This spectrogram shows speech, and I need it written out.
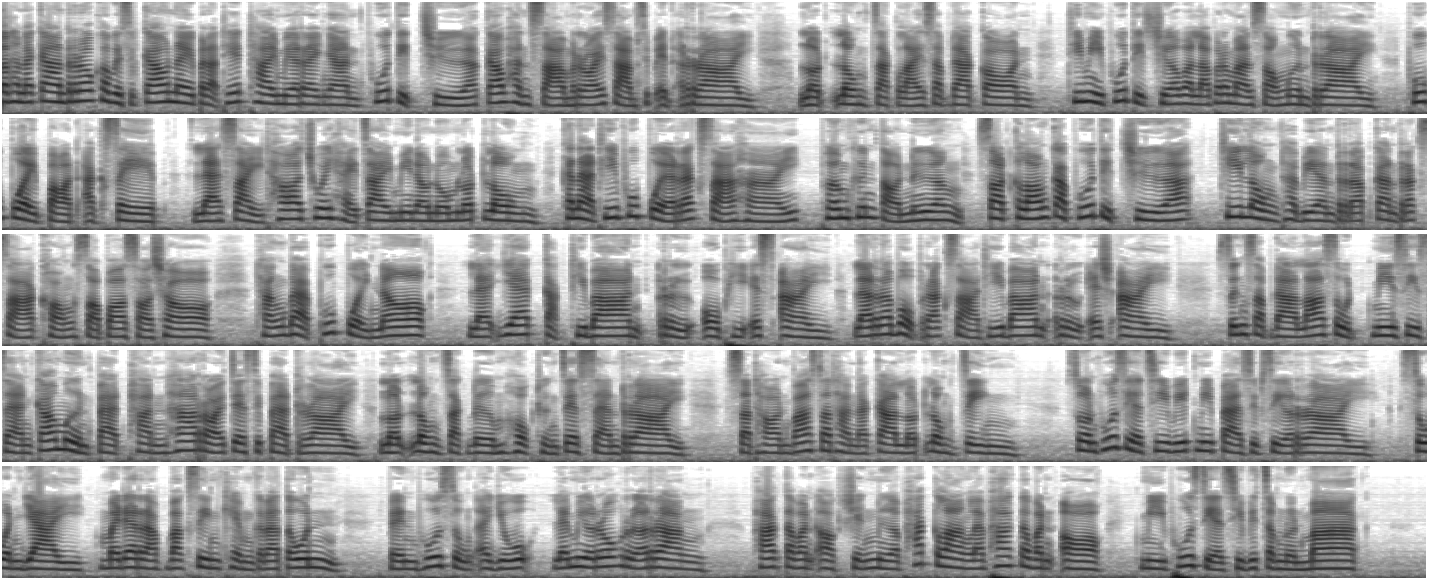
สถานการณ์โรคโควิด -19 ในประเทศไทยมีรายงานผู้ติดเชื้อ 9,331 ราย ลดลงจากหลายสัปดาห์ก่อน ที่มีผู้ติดเชื้อวันละประมาณ 20,000 ราย ผู้ป่วยปอดอักเสบ และใส่ท่อช่วยหายใจมีแนวโน้มลดลง ขณะที่ผู้ป่วยรักษาหาย เพิ่มขึ้นต่อเนื่อง สอดคล้องกับผู้ติดเชื้อที่ลงทะเบียนรับการรักษาของสปสช ทั้งแบบผู้ป่วยนอก และแยกกักที่บ้านหรือ OPSI และระบบรักษาที่บ้านหรือ HI ซึ่งสัปดาห์ล่าสุดมี 498,578 ราย ลดลงจากเดิม 6-7แสนราย สะท้อนว่าสถานการณ์ลดลงจริง ส่วนผู้เสียชีวิตมี 84 ราย ส่วนใหญ่ไม่ได้รับวัคซีนเข็มกระตุ้น เป็นผู้สูงอายุและมีโรคเรื้อรัง ภาคตะวันออกเฉียงเหนือ ภาคกลางและภาคตะวันออก มีผู้เสียชีวิตจำนวนมาก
